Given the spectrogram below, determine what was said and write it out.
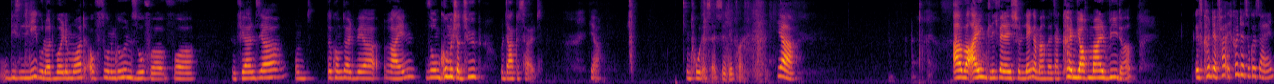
diesen Lego Lord Voldemort auf so einem grünen Sofa vor dem Fernseher und da kommt halt wer rein, so ein komischer Typ und sagt es halt. Ja. Und Todessätze in dem Fall. Ja. Aber eigentlich, wenn er es schon länger machen will, sagt, können wir auch mal wieder. Es könnte, es könnte sogar sein,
